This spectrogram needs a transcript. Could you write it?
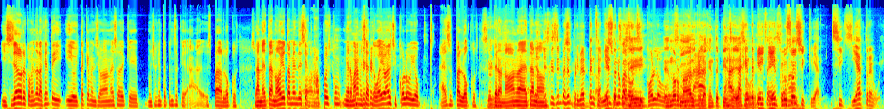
y sí se lo recomiendo a la gente. Y, y ahorita que mencionaron eso de que mucha gente piensa que ah, es para locos. La neta, no, yo también decía, ah, pues como, mi hermana me decía, te voy a llevar al psicólogo. Y yo, ah, eso es para locos. Sí. Pero no, la neta no. Es que siempre es el primer pensamiento, ¿no? Cuando es un psicólogo. es normal Sí, que la gente piense Ajá, La eso, gente piensa eso. incluso ajá. el psiquiatra, psiquiatra, güey.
